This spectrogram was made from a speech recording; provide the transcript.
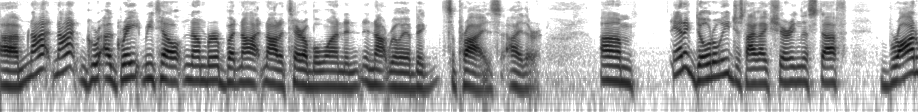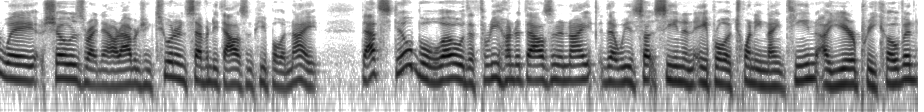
Um, not not gr- a great retail number, but not not a terrible one, and, and not really a big surprise either. Um, anecdotally, just I like sharing this stuff. Broadway shows right now are averaging 270,000 people a night. That's still below the 300,000 a night that we've seen in April of 2019, a year pre COVID,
